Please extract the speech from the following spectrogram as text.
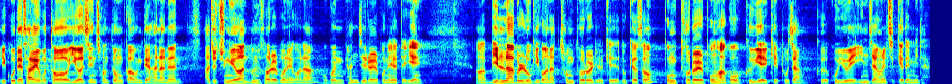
이 고대 사회부터 이어진 전통 가운데 하나는 아주 중요한 문서를 보내거나 혹은 편지를 보낼 때에 어, 밀랍을 녹이거나 점토를 이렇게 녹여서 봉투를 봉하고 그 위에 이렇게 도장, 그 고유의 인장을 찍게 됩니다.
